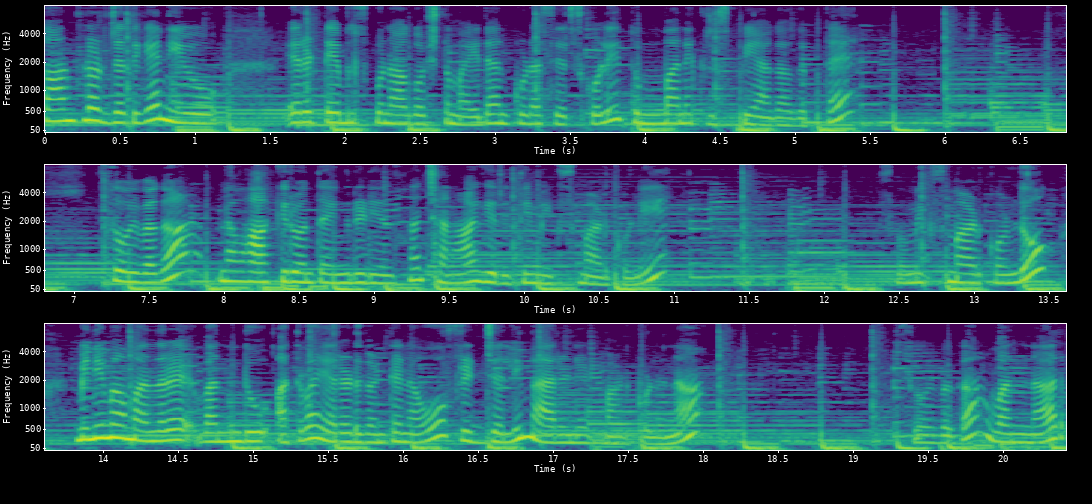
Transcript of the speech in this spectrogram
ಕಾರ್ನ್ಫ್ಲೋರ್ ಜೊತೆಗೆ ನೀವು ಎರಡು ಟೇಬಲ್ ಸ್ಪೂನ್ ಆಗೋಷ್ಟು ಮೈದಾನ ಕೂಡ ಸೇರಿಸ್ಕೊಳ್ಳಿ ತುಂಬಾ ಕ್ರಿಸ್ಪಿ ಆಗುತ್ತೆ ಸೊ ಇವಾಗ ನಾವು ಹಾಕಿರುವಂಥ ಇಂಗ್ರೀಡಿಯೆಂಟ್ಸ್ನ ಚೆನ್ನಾಗಿ ರೀತಿ ಮಿಕ್ಸ್ ಮಾಡ್ಕೊಳ್ಳಿ. ಸೊ ಮಿಕ್ಸ್ ಮಾಡಿಕೊಂಡು ಮಿನಿಮಮ್ ಅಂದರೆ ಒಂದು ಅಥವಾ ಎರಡು ಗಂಟೆ ನಾವು ಫ್ರಿಡ್ಜಲ್ಲಿ ಮ್ಯಾರಿನೇಟ್ ಮಾಡ್ಕೊಳ್ಳೋಣ. ಸೊ ಇವಾಗ ಒನ್ ಅವರ್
